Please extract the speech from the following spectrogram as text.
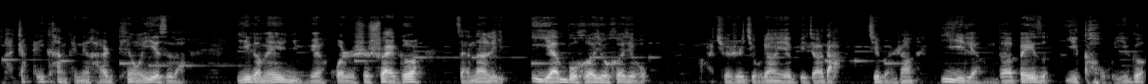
啊，乍一看肯定还是挺有意思的，一个美女或者是帅哥在那里一言不合就喝酒，啊，确实酒量也比较大，基本上一两的杯子一口一个。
